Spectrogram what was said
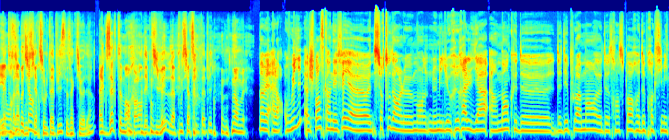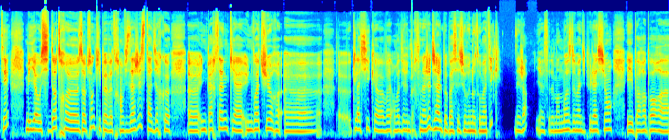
Et Mettre on se la tiens, poussière sous le tapis, c'est ça que tu veux dire exactement. En parlant des petits vieux, la poussière sous le tapis. non mais Non mais alors oui, euh, je pense qu'en effet, euh, surtout dans le, mon- le milieu rural, il y a un manque de, de déploiement euh, de transport de proximité, mais il y a aussi d'autres euh, options qui peuvent être envisagées, c'est-à-dire que euh, une personne qui a une voiture euh, euh, classique, euh, on va dire une personne âgée, déjà elle peut passer sur une automatique. Déjà, il y a, ça demande moins de manipulation et par rapport à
